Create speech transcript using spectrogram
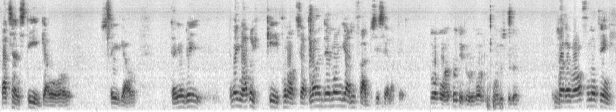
För att sen stiga och stiga. Och, den gjorde, det var inga ryck i på något sätt. Det var, det var en jämn färd precis hela tiden. Vad var det för någonting tror du? Vad- Om du skulle... Vad det var för någonting.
